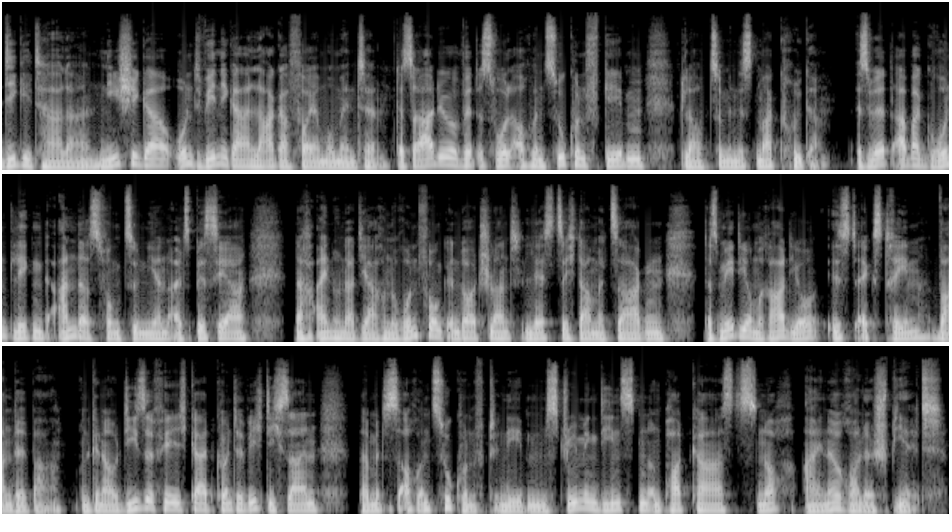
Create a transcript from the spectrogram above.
Digitaler, nischiger und weniger Lagerfeuermomente. Das Radio wird es wohl auch in Zukunft geben, glaubt zumindest Marc Krüger. Es wird aber grundlegend anders funktionieren als bisher. Nach 100 Jahren Rundfunk in Deutschland lässt sich damit sagen, das Medium Radio ist extrem wandelbar. Und genau diese Fähigkeit könnte wichtig sein, damit es auch in Zukunft neben Streamingdiensten und Podcasts noch eine Rolle spielt.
